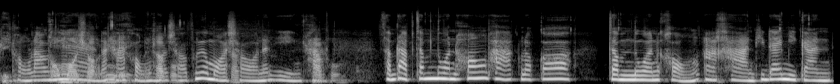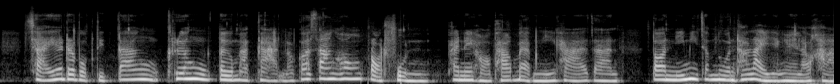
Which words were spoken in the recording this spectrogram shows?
พิงค์ของเราของเนี่มยชนะนี่คะเองของมนะครับชผมเพื่อมชนั่นเองครัค่ะบผมสำหรับจำนวนห้องพักแล้วก็ จำนวนของอาคารที่ได้มีการใช้ระบบติดตั้งเครื่องเติมอากาศ แล้วก็สร้างห้องปลอดฝุ่นภายในหอพักแบบนี้ค่ะอาจารย์ ตอนนี้มีจำนวนเท่าไหร่ยังไงแล้วคะ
